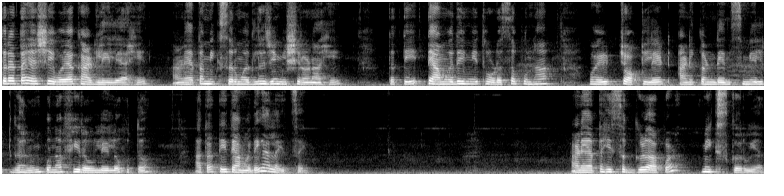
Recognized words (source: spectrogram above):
तर आता ह्या शेवया काढलेल्या आहेत आणि आता मिक्सरमधलं जे मिश्रण आहे तर ते त्यामध्ये मी थोडंसं पुन्हा व्हाईट चॉकलेट आणि कंडेन्स मिल्क घालून पुन्हा फिरवलेलं होतं. आता ते त्यामध्ये घालायचं आहे आणि आता हे सगळं आपण मिक्स करूयात.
